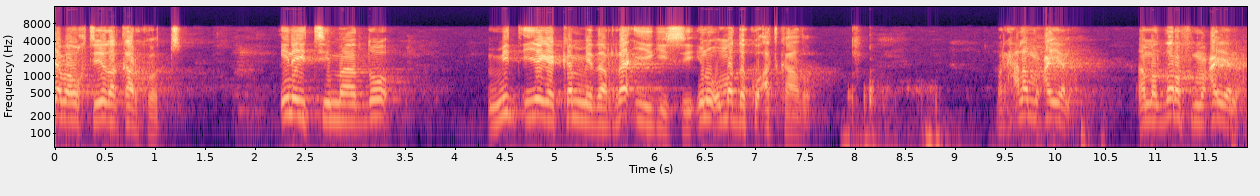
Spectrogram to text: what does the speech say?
yaabaa waqtiyada qaarkood inay timaaddo mid iyaga ka mida ra'yigiisii inuu ummadda ku adkaado. Marxalo mucayan ah ama daraf mucayan ah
